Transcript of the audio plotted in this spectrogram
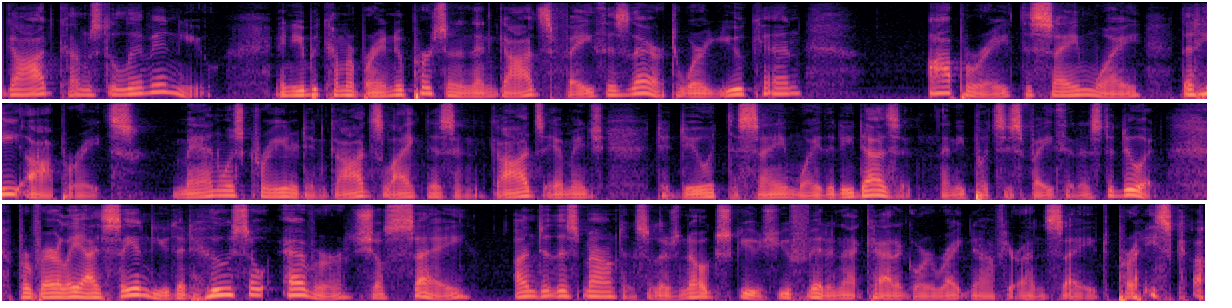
God comes to live in you and you become a brand new person. And then God's faith is there to where you can operate the same way that He operates. Man was created in God's likeness and God's image to do it the same way that He does it. And He puts His faith in us to do it. For verily I say unto you that whosoever shall say unto this mountain. So there's no excuse. You fit in that category right now if you're unsaved. Praise God.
